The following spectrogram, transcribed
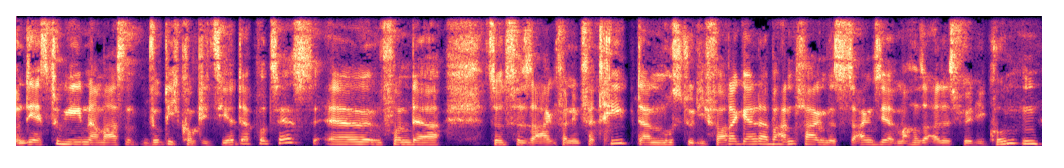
und der ist zugegebenermaßen wirklich kompliziert, der Prozess, äh, von der, sozusagen von dem Vertrieb. Dann musst du die Fördergelder beantragen. Das sagen sie, machen sie alles für die Kunden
